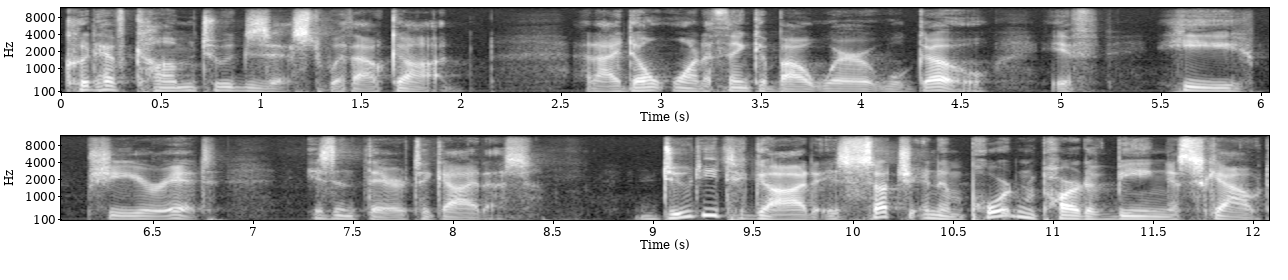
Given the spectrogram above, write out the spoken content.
could have come to exist without God. And I don't want to think about where it will go if he, she, or it isn't there to guide us. Duty to God is such an important part of being a scout.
